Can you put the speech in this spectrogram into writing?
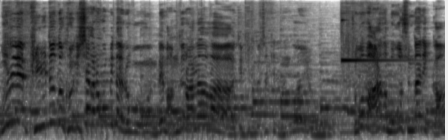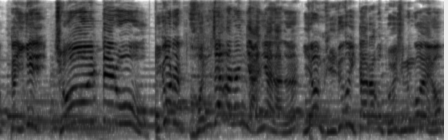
원래 build도 그렇게 시작하는 겁니다 여러분. 내 맘대로 하다가 이제 build 시작하게 되는 거예요. 저거만 알아서 먹어준다니까. 그러니까 이게 절대로 이거를 권장하는 게 아니야 나는. 이런 build도 있다라고 보여주는 거예요.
